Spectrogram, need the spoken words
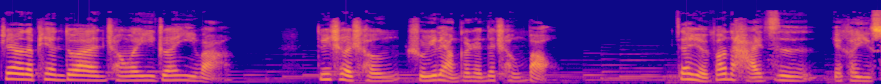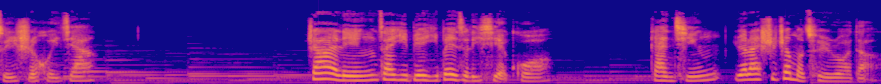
这样的片段成为一砖一瓦，堆砌成属于两个人的城堡。在远方的孩子也可以随时回家。张爱玲在《一别一辈子》里写过：“感情原来是这么脆弱的，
